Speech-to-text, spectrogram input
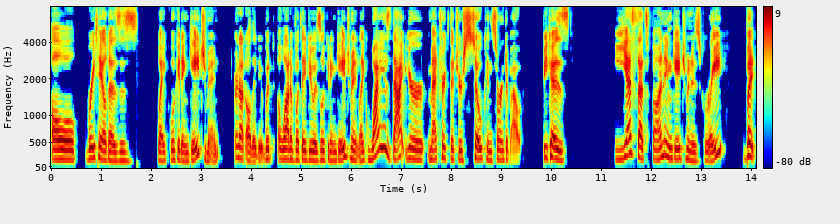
all retail does is like look at engagement, or not all they do, but a lot of what they do is look at engagement, like why is that your metric that you're so concerned about? Because yes, that's fun, engagement is great, but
